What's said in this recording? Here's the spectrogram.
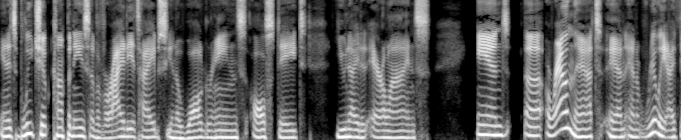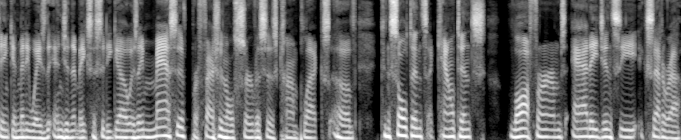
And it's blue chip companies of a variety of types, you know, Walgreens, Allstate, United Airlines. And uh, around that, and and really, I think in many ways, the engine that makes the city go is a massive professional services complex of consultants, accountants, law firms, ad agency, etc.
